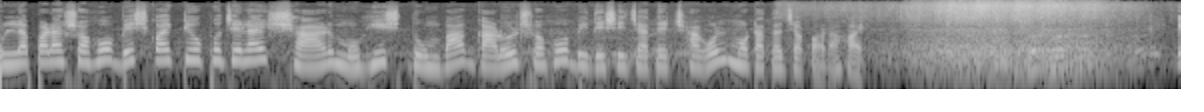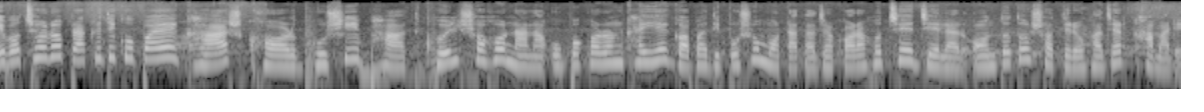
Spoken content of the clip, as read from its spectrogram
উল্লাপাড়া সহ বেশ কয়েকটি উপজেলায় ষাঁড়, মহিষ, দুম্বা গাড়ল সহ বিদেশি জাতের ছাগল মোটাতাজা করা হয়। এবছরও প্রাকৃতিক উপায়ে ঘাস, খড়, ভুসি, ভাত, খৈল সহ নানা উপকরণ খাইয়ে গবাদি পশু মোটাতাজা করা হচ্ছে জেলার অন্তত সতেরো হাজার খামারে।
